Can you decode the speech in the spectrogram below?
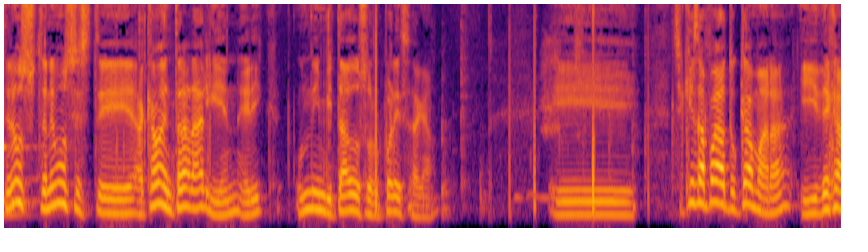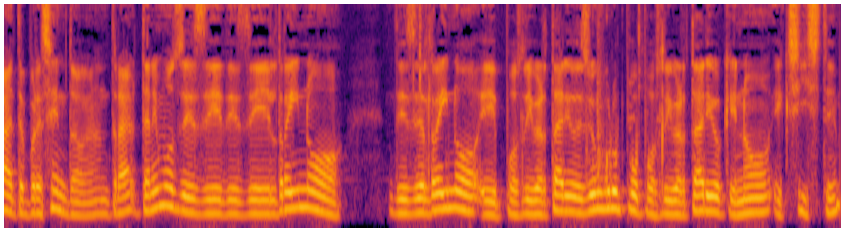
Tenemos, tenemos este, acaba de entrar alguien, Eric, un invitado sorpresa. Y si quieres apaga tu cámara y déjame te presento. tenemos desde, desde el reino, desde el reino eh, poslibertario, desde un grupo poslibertario que no existe,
